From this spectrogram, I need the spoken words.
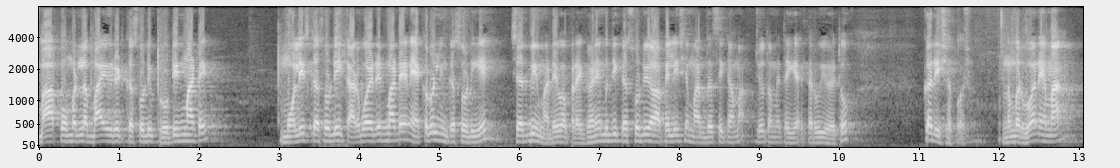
બાપો મતલબ બાયુરેટ કસોટી પ્રોટીન માટે. મોલિસ કસોટી કાર્બોહાઈડ્રેટ માટે અને એક્રોલિન કસોટી એ ચરબી માટે વપરાય. ઘણી બધી કસોટીઓ આપેલી છે માર્ગદર્શિકામાં. જો તમે તૈયાર કરવી હોય તો કરી શકો છો. નંબર વન એમાં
